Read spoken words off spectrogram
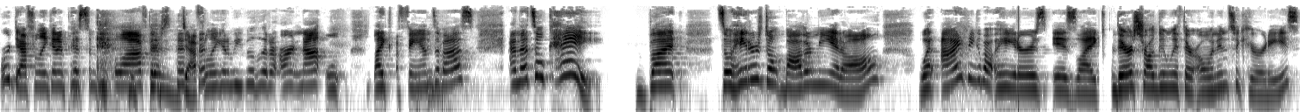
We're definitely going to piss some people off. There's definitely going to be people that aren't not like fans of us, and that's okay. But so haters don't bother me at all. What I think about haters is like they're struggling with their own insecurities,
